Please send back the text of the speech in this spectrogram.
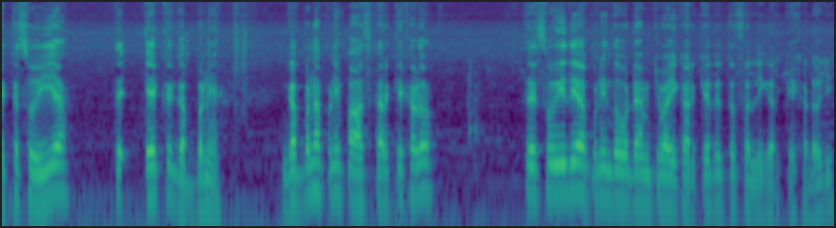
ਇੱਕ ਸੂਈ ਆ ਤੇ ਇੱਕ ਗੱਬਣ ਆ। ਗੱਬਣ ਆਪਣੀ ਪਾਸ ਕਰਕੇ ਖੜੋ ਤੇ ਸੂਈ ਦੇ ਆਪਣੀ ਦੋ ਟਾਈਮ ਚਵਾਈ ਕਰਕੇ ਤੇ ਤਸੱਲੀ ਕਰਕੇ ਖੜੋ ਜੀ।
